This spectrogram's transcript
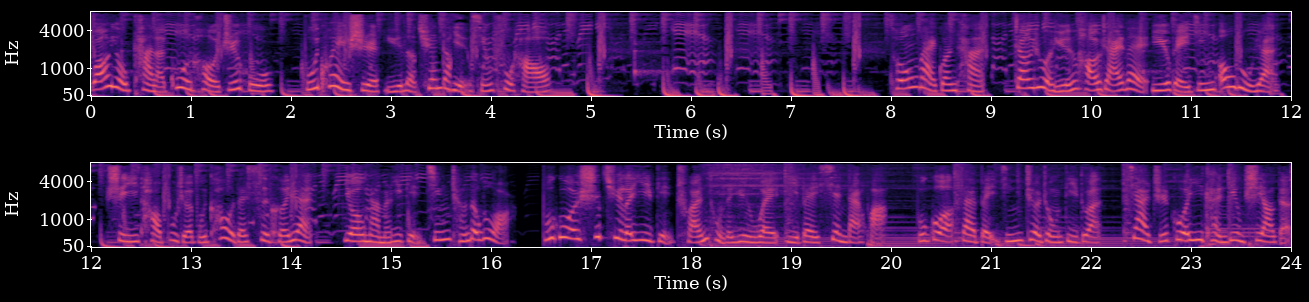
网友看了过后直呼，不愧是娱乐圈的隐形富豪。从外观看，张若昀豪宅位于北京欧陆苑，是一套不折不扣的四合院，有那么一点京城的味儿，不过失去了一点传统的韵味，已被现代化。不过在北京这种地段，价值过亿肯定是要的。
